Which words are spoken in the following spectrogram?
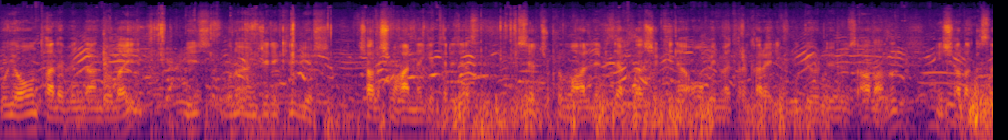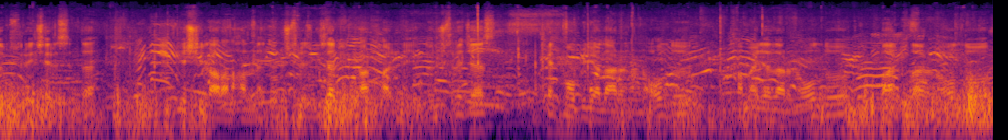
bu yoğun talebinden dolayı biz bunu öncelikli bir çalışma haline getireceğiz. Selçuklu mahallemiz yaklaşık yine 10 bin metrekarelik bu gördüğünüz alanın inşallah kısa bir süre içerisinde yeşil alan haline dönüştüreceğiz. Güzel bir park haline dönüştüreceğiz. Pet mobilyalarının olduğu, kamelyaların olduğu, bankların olduğu,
